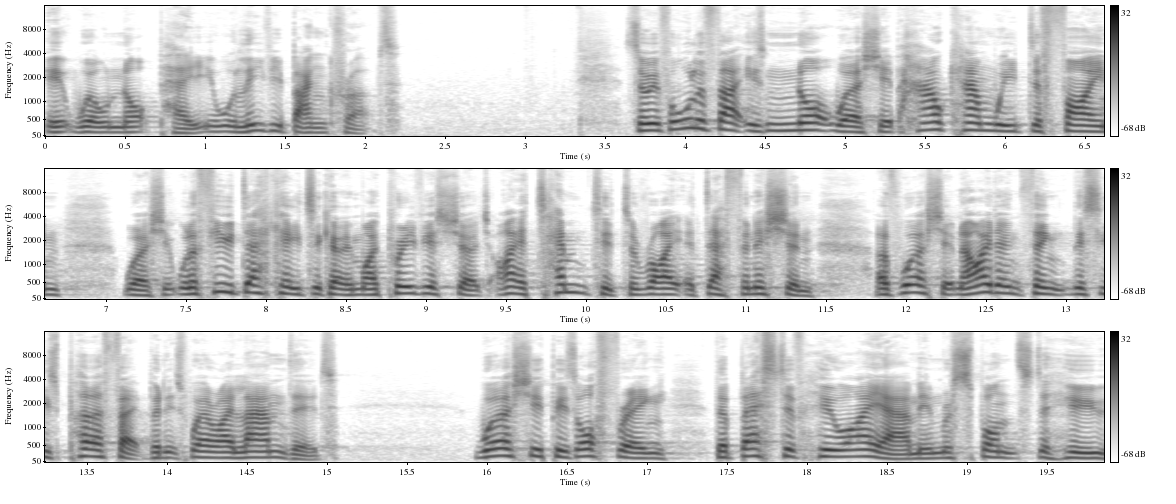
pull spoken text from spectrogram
it will not pay. It will leave you bankrupt. So, if all of that is not worship, how can we define worship? Well, a few decades ago in my previous church, I attempted to write a definition of worship. Now, I don't think this is perfect, but it's where I landed. Worship is offering the best of who I am in response to who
